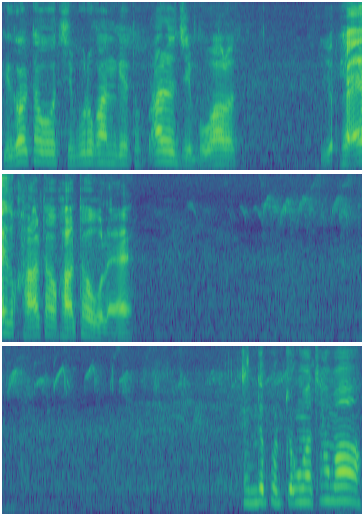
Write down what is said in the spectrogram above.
이걸 타고 집으로 가는 게 더 빠르지. 뭐하러 계속 갈아타고 갈아타고 그래. 핸드폰 조금만 참아.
